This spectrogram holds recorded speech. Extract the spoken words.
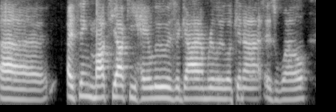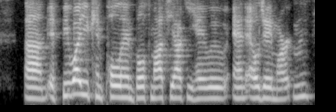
Uh, I think Matiaki Halu is a guy I'm really looking at as well. Um, if BYU can pull in both Matiaki Halu and LJ Martin,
